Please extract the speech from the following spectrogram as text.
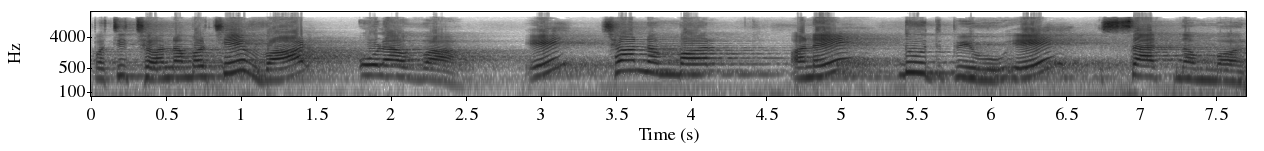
પછી છ નંબર છે વાળ ઓળાવવા. એ છ નંબર અને દૂધ પીવું એ સાત નંબર.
